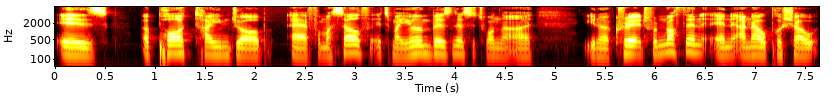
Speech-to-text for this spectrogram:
is a part time job uh, for myself. It's my own business. It's one that I, you know, created from nothing and I now push out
